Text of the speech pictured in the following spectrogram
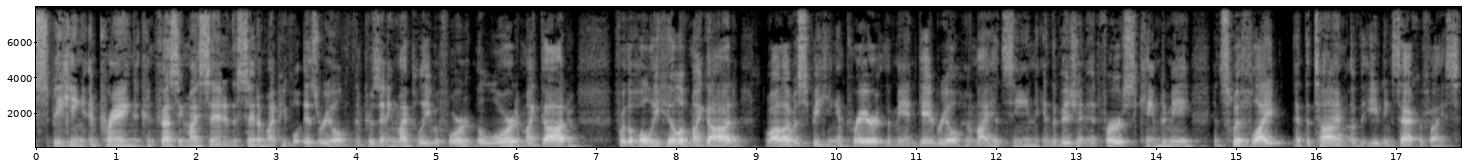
speaking and praying, confessing my sin and the sin of my people Israel, and presenting my plea before the Lord my God for the holy hill of my God, while I was speaking in prayer, the man Gabriel, whom I had seen in the vision at first, came to me in swift flight at the time of the evening sacrifice.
